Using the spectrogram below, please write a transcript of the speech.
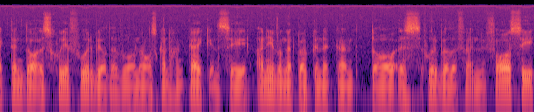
ek dink daar is goeie voorbeelde waarna ons kan gaan kyk en sê aan die wingerdboukunde kant daar is voorbeelde vir innovasie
